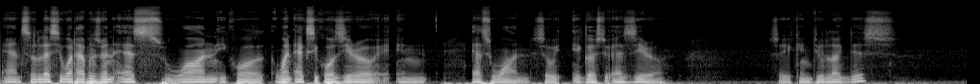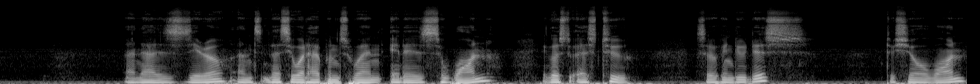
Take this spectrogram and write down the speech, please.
and so let's see what happens when S1 equal when X equals 0 in S1 so it goes to S0 so you can do like this and that is 0 and let's see what happens when it is 1 it goes to S2 so we can do this to show 1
